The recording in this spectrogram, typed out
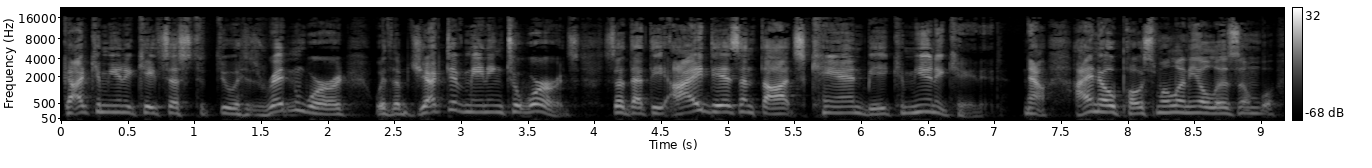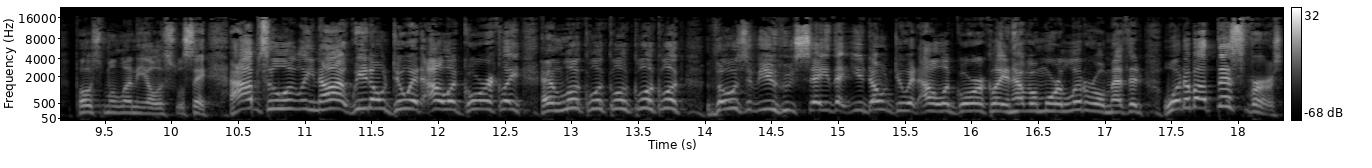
God communicates us through his written word with objective meaning to words so that the ideas and thoughts can be communicated. Now, I know postmillennialism, postmillennialists will say, absolutely not. We don't do it allegorically. And look, look, look, look, look. Those of you who say that you don't do it allegorically and have a more literal method, what about this verse?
